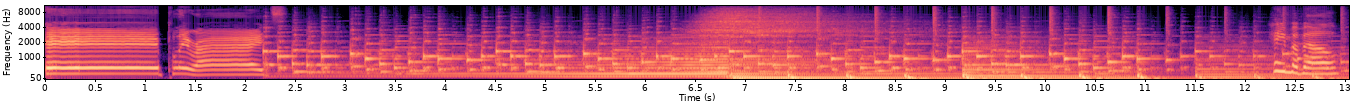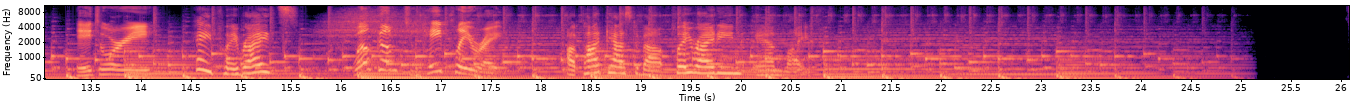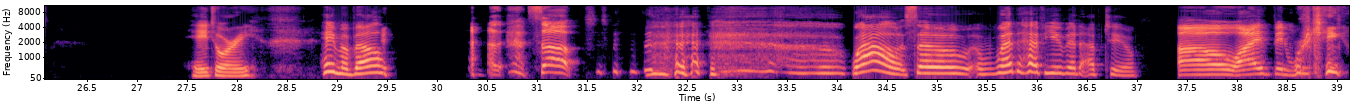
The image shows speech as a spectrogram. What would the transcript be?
Hey, playwrights! Hey, Mabel. Hey, Tori. Hey, playwrights. Welcome to Hey Playwright, a podcast about playwriting and life. Hey, Tori. Hey, Mabel. Sup? wow. So, what have you been up to? Oh, I've been working.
